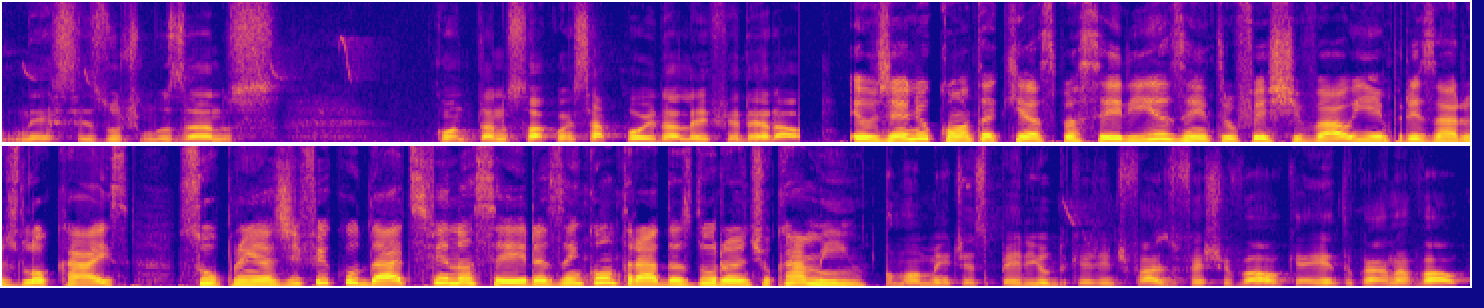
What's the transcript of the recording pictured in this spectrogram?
nesses últimos anos, contando só com esse apoio da lei federal. Eugênio conta que as parcerias entre o festival e empresários locais suprem as dificuldades financeiras encontradas durante o caminho. Normalmente, esse período que a gente faz o festival, que é entre o carnaval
